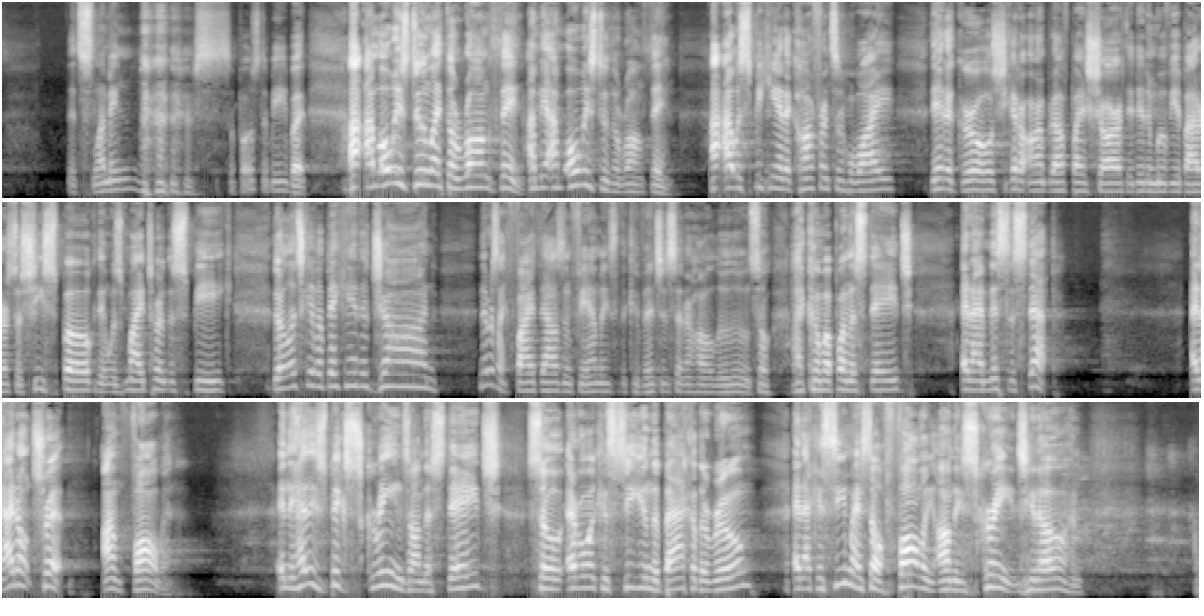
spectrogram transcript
it's slimming, supposed to be, but I, am always doing like the wrong thing. I mean, I'm always doing the wrong thing. I, I was speaking at a conference in Hawaii. They had a girl, she got her arm bit off by a shark. They did a movie about her, so she spoke. Then it was my turn to speak. They're let's give a big hand to John. There was like 5,000 families at the convention center, Honolulu. And so I come up on the stage and I miss a step. And I don't trip, I'm falling. And they had these big screens on the stage so everyone can see you in the back of the room. And I can see myself falling on these screens, you know, and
